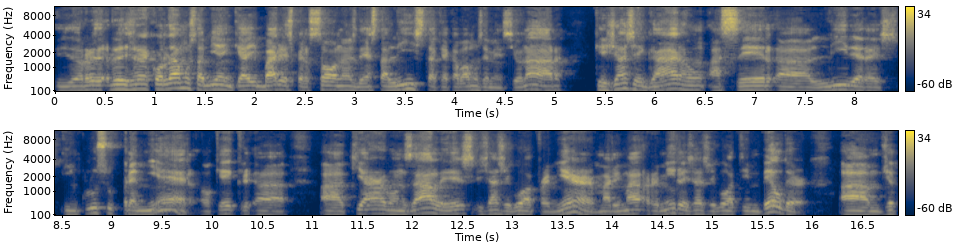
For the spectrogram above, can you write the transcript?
les recordamos también que hay varias personas de esta lista que acabamos de mencionar que ya llegaron a ser uh, líderes, incluso Premier, ¿ok? Uh, uh, Kiara González ya llegó a Premier, Marimar Ramírez ya llegó a Team Builder. Um, ya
